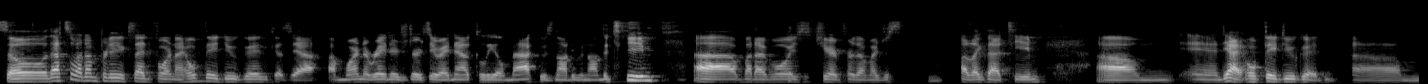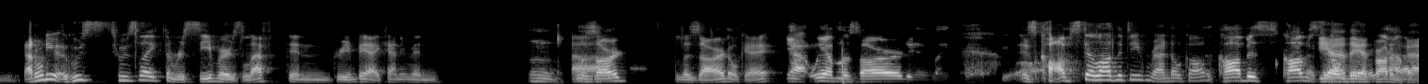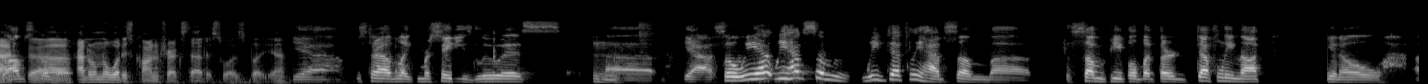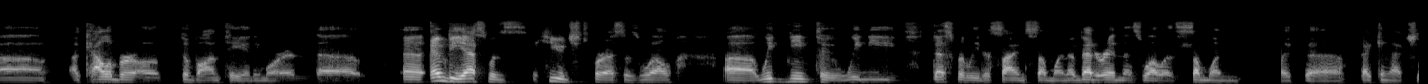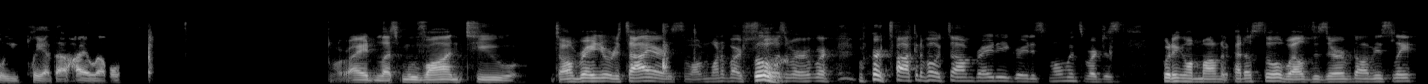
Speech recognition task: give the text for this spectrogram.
So that's what I'm pretty excited for, and I hope they do good because yeah, I'm wearing a Raiders jersey right now. Khalil Mack, who's not even on the team, uh, but I've always cheered for them. I just I like that team, um, and yeah, I hope they do good. Um, I don't even who's who's like the receivers left in Green Bay. I can't even Mm. uh, Lazard. Lazard, okay. yeah, we have Lazard and like Is uh, Cobb still on the team? Randall Cobb. Cobb is Cobb's Okay. Yeah, still they there. had brought him back. Uh. I don't know what his contract status was, but yeah. Yeah, we still have like Marcedes Lewis. Mhm. Uh, yeah, so we have we have some. We definitely have some uh, some people, but they're definitely not, you know, uh, a caliber of Davante anymore. And uh, uh, MVS was huge for us as well. Uh, we need to we need desperately to sign someone, a veteran as well as someone like uh, that can actually play at that high level. All right, let's move on to Tom Brady retires. On one of our shows, we're, we're we're talking about Tom Brady greatest moments. We're just putting him on a pedestal, well deserved, obviously.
